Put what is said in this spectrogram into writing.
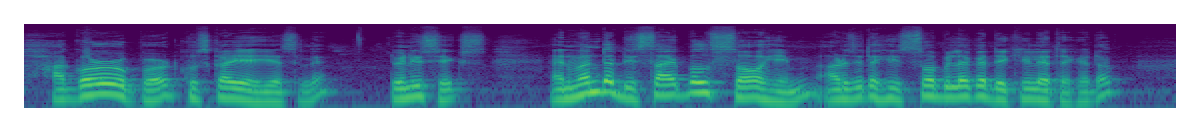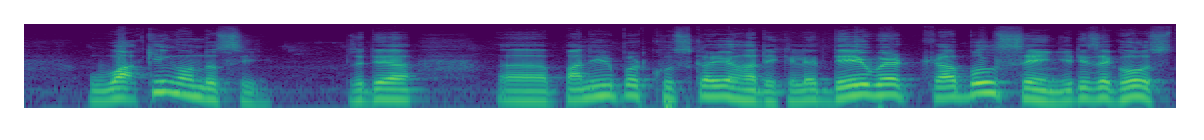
সাগৰৰ ওপৰত খোজকাঢ়ি আহি আছিলে twenty six and when the disciple saw him আৰু যেতিয়া শিষ্যবিলাকে দেখিলে তেখেতক ৱাকিং অন দ্য চি যেতিয়া পানীৰ ওপৰত খোজকাঢ়ি অহা দেখিলে they were trouble saying it is a ghost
